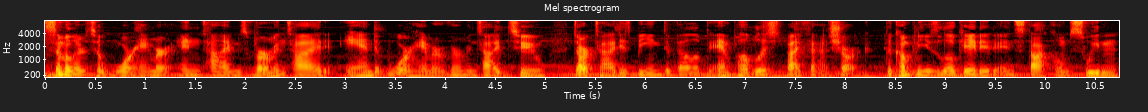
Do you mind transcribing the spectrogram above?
Similar to Warhammer End Times Vermintide and Warhammer Vermintide 2, Darktide is being developed and published by Fatshark. The company is located in Stockholm, Sweden,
